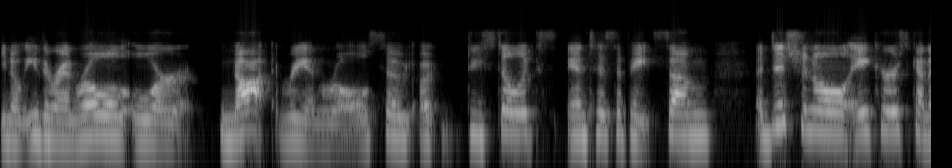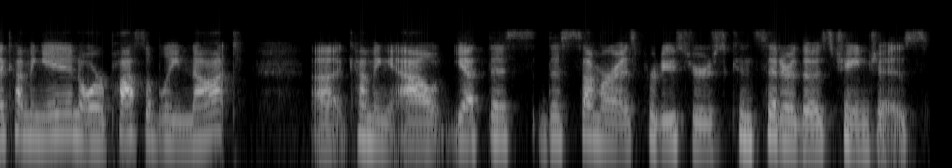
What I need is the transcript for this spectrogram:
you know, either enroll or not re-enroll. So uh, do you still ex- anticipate some additional acres kind of coming in or possibly not? uh, coming out yet this this summer as producers consider those changes?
